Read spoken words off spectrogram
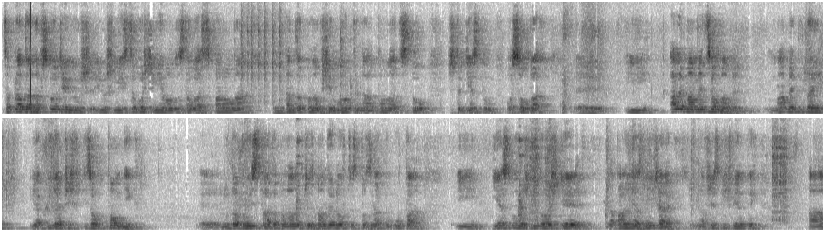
Co prawda na wschodzie już, już miejscowości nie ma, została spalona. E, Tam dokonał się mord na ponad 140 osobach. E, I, ale mamy co mamy? Mamy tutaj, jak widać chwilą, pomnik ludobójstwa dokonanego przez banderowców z znaku UPA i jest możliwość zapalenia jak na wszystkich świętych, a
